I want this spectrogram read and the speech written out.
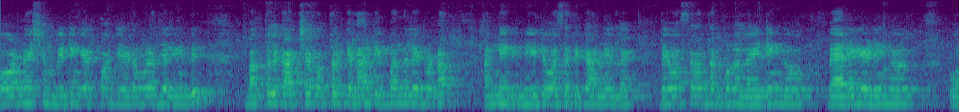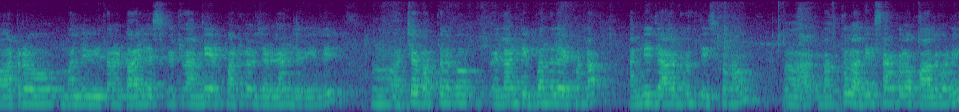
కోఆర్డినేషన్ మీటింగ్ ఏర్పాటు చేయడం కూడా జరిగింది. భక్తులకు అక్షయ భక్తులకు ఎలాంటి ఇబ్బంది లేకుండా అన్ని నీటి వసతి కానీ దేవస్థానం తరఫున లైటింగ్ బ్యారిగేడింగ్ వాటరు మళ్ళీ ఇతర టాయిలెట్స్ ఇట్లా అన్ని ఏర్పాట్లు జరగడం జరిగింది. వచ్చే భక్తులకు ఎలాంటి ఇబ్బంది లేకుండా అన్ని జాగ్రత్తలు తీసుకున్నాము భక్తులు అధిక సంఖ్యలో పాల్గొని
